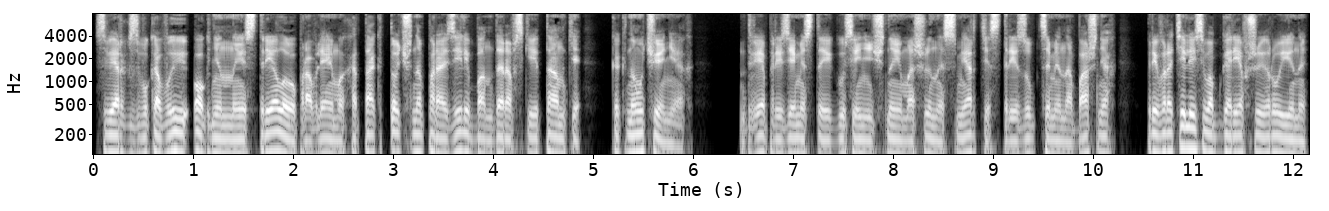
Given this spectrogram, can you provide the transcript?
Сверхзвуковые огненные стрелы управляемых атак точно поразили бандеровские танки, как на учениях. Две приземистые гусеничные машины смерти с трезубцами на башнях превратились в обгоревшие руины.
